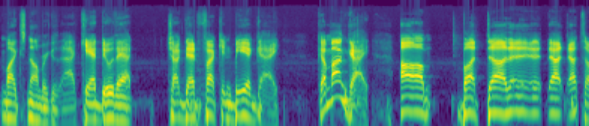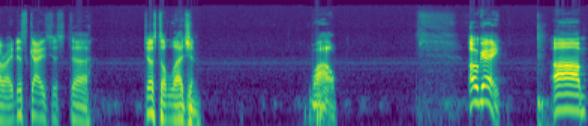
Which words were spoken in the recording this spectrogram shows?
Mike's number? Because I can't do that. Chug that fucking beer, guy. Come on, guy. Um, but uh, that, that that's all right. This guy's just uh, just a legend. Wow. Okay. Um,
